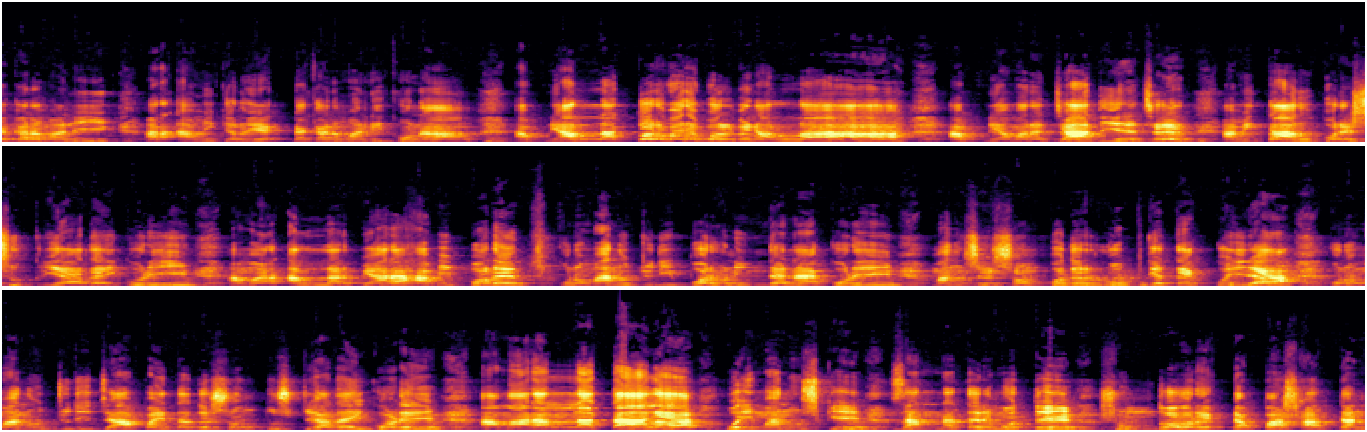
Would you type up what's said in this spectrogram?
টাকার মালিক, আর আমি কেন এক টাকার মানিক না আপনি আল্লাহর দরবারে বলবেন, আল্লাহ, আপনি আমার যা দিয়েছেন, আমি তার উপরে শুক্রিয়া আদায় করি। আমার আল্লাহর পেয়ারা হাবিব বলে, কোনো মানুষ যদি পরনিন্দা না করে, মানুষের সম্পদের রূপকে ত্যাগ কইরা, কোনো মানুষ যদি যা পায় তাতে সন্তুষ্টি আদায় করে। আমার আল্লাহ তাআলা ওই মানুষকে জান্নাতের মধ্যে সুন্দর একটা পাশার দান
